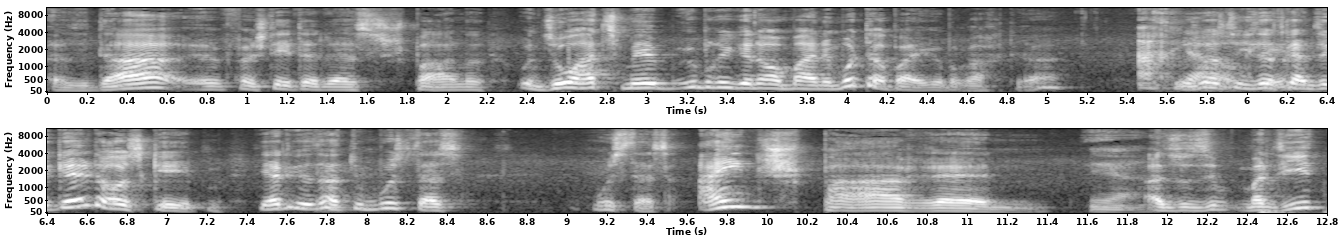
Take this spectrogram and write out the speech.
Also da äh, versteht er das Sparen. Und so hat es mir im Übrigen auch meine Mutter beigebracht. Ja? Ach, du ja, sollst okay. nicht das ganze Geld ausgeben. Die hat gesagt, du musst das, musst das einsparen. Ja. Also man sieht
